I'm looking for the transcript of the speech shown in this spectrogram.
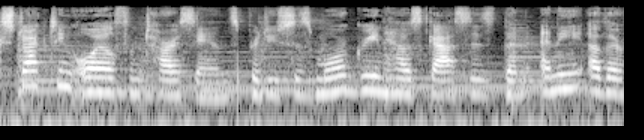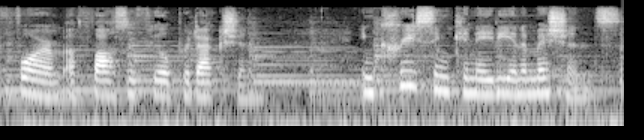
Extracting oil from tar sands produces more greenhouse gases than any other form of fossil fuel production, increasing Canadian emissions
